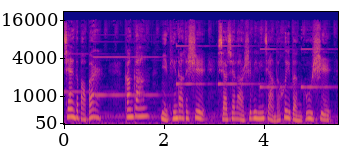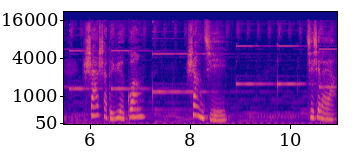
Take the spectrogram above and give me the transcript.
亲爱的宝贝儿，刚刚你听到的是小雪老师为你讲的绘本故事《莎莎的月光》上集。接下来呀，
